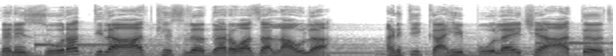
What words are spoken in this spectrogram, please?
त्याने जोरात तिला आत खेचलं दरवाजा लावला आणि ती काही बोलायच्या आतच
